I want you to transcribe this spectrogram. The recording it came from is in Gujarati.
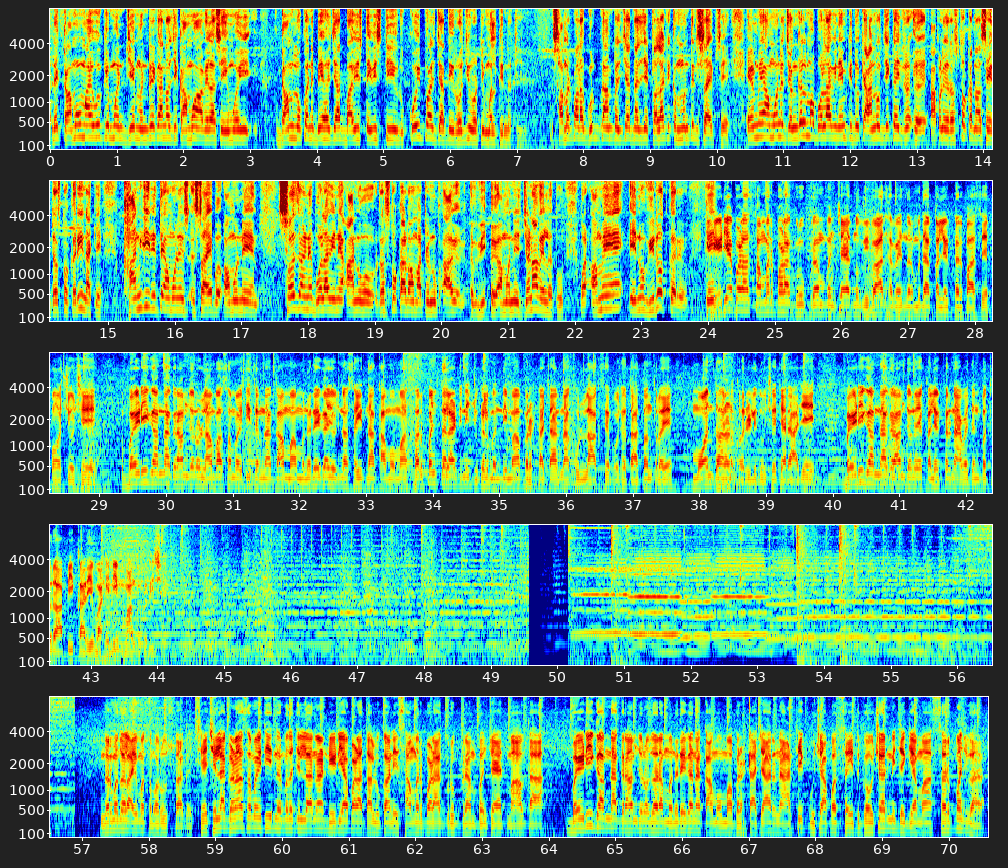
એટલે કામોમાં એવું કે જે મનરેગાના જે કામો આવેલા છે, એમાં ગામ લોકોને બે હજાર બાવીસ, ત્રેવીસથી કોઈ પણ જાતની રોજીરોટી મળતી નથી. સામરપાડા ગ્રુપ ગ્રામ પંચાયતના જે તલાટી મંત્રી સાહેબ છે, એમણે અમોને જંગલમાં બોલાવીને એમ કીધું કે આનો જે કંઈ આપણે રસ્તો કરવાનો છે, એ રસ્તો કરી નાખે ખાનગી રીતે અમોને સાહેબ અમોને સજણે બોલાવીને આનો રસ્તો કાઢવા માટેનું અમને જણાવેલ હતું. પણ અમે એનો વિરોધ કર્યો કે ડેડિયાપાડા સામરપાડા ગ્રુપ ગ્રામ પંચાયતનો વિવાદ હવે નર્મદા કલેક્ટર પાસે પહોંચ્યો છે. બૈડી ગામના ગ્રામજનો લાંબા સમયથી તેમના ગામમાં મનરેગા યોજના સહિતના કામોમાં સરપંચ તલાટીની જુગલબંધીમાં ભ્રષ્ટાચારના ખુલ્લા આક્ષેપો છતાં તંત્રએ મૌન ધારણ કરી લીધું છે. ત્યારે આજે બૈડી ગામના ગ્રામજનોએ કલેક્ટરને આવેદનપત્ર આપી કાર્યવાહીની માંગ કરી છે. નર્મદા લાઈવમાં તમારું સ્વાગત છે. છેલ્લા ઘણા સમયથી નર્મદા જિલ્લાના ડેડિયાપાડા તાલુકાની સામરપાડા ગ્રુપ ગ્રામ પંચાયતમાં આવતા બૈડી ગામના ગ્રામજનો દ્વારા મનરેગાના કામોમાં ભ્રષ્ટાચાર અને આર્થિક ઉચાપત સહિત ગૌચરની જગ્યામાં સરપંચ દ્વારા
